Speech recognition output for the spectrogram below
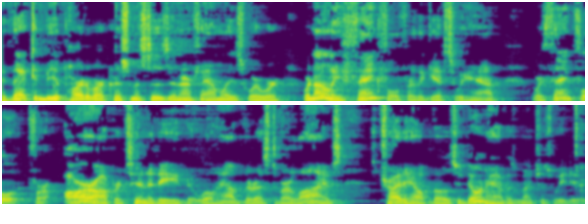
if that can be a part of our Christmases and our families where we're, we're not only thankful for the gifts we have, we're thankful for our opportunity that we'll have the rest of our lives to try to help those who don't have as much as we do.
